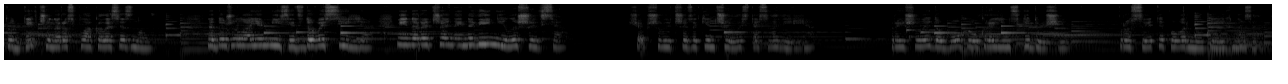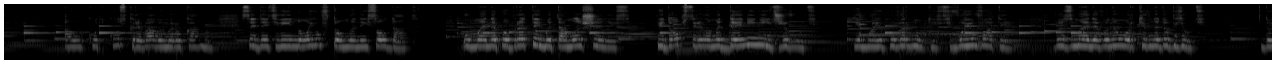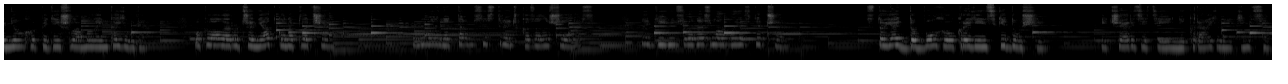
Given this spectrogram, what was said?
Тут дівчина розплакалася знов. Не дожила я місяць до весілля, мій наречений на війні лишився, щоб швидше закінчилось те свавілля. Прийшли до Бога українські душі, просити повернути їх назад. А у кутку з кривавими руками сидить війною втомлений солдат. У мене побратими там лишились, під обстрілами день і ніч живуть. Я маю повернутись, воювати, без мене вони орків не доб'ють. До нього підійшла маленька Юля, поклала рученятко на плече. У мене там сестричка залишилась. Надіюсь, вона з мамою втече. Стоять до Бога українські душі, і черзі тій ні краю, ні кінця.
